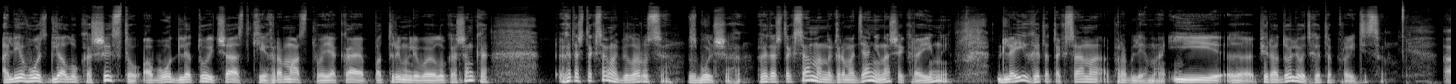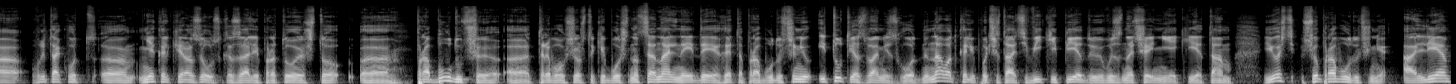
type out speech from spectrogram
Але вось для лукашыстаў або для той часткі грамадства якая падтрымлівае лукашенко гэта ж таксама беларусы збольшага. Гэта ж таксама на грамадзяне нашай краіны. Для іх гэта таксама праблема. І перадолеваць гэта пройдзецца вы так вот некалькі разоў сказалі про тое что про будучую э, трэба ўсё ж таки больш нацыянальная ідэя гэта про будучыню. І тут я з вами згодны. Нават калі почытаць вкіпедыю вызначэнні якія там ёсць все про будучыні але э,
